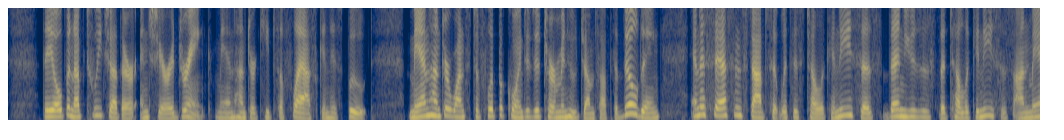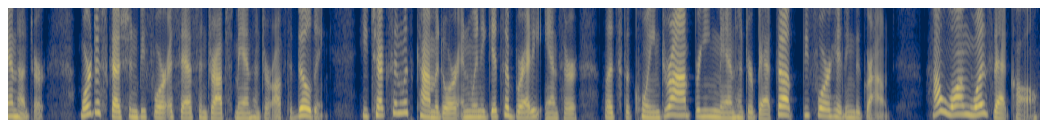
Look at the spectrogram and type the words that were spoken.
They open up to each other and share a drink. Manhunter keeps a flask in his boot. Manhunter wants to flip a coin to determine who jumps off the building, and Assassin stops it with his telekinesis, then uses the telekinesis on Manhunter. More discussion before Assassin drops Manhunter off the building. He checks in with Commodore, and when he gets a bratty answer, lets the coin drop, bringing Manhunter back up before hitting the ground. How long was that call?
